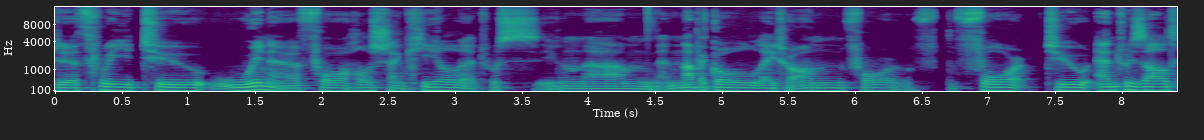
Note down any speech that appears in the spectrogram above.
the 3 2 winner for Holstein Kiel. It was even um, another goal later on for the 4 2 end result.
